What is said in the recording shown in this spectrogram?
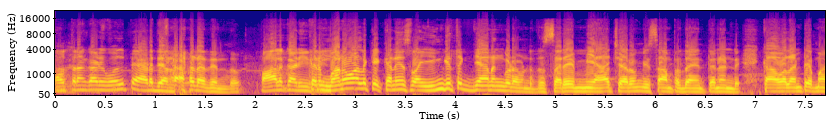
మూత్రం కాడికి పోతే పేడదేను ఆడదిందు పాల కాడికి కానీ మన వాళ్ళకి కనీసం ఇంగిత జ్ఞానం కూడా ఉండదు. సరే మీ ఆచారం మీ సాంప్రదాయం తినండి. కావాలంటే మా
